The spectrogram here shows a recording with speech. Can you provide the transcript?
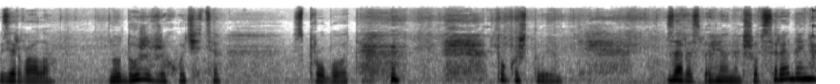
зірвала. Ну, дуже вже хочеться спробувати. Покуштуємо. Зараз виглянемо, що всередині.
